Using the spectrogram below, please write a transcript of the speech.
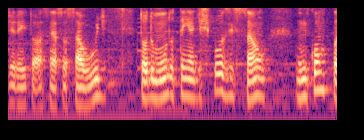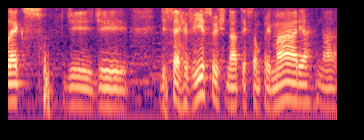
direito ao acesso à saúde, todo mundo tem à disposição um complexo de, de, de serviços na atenção primária, na,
